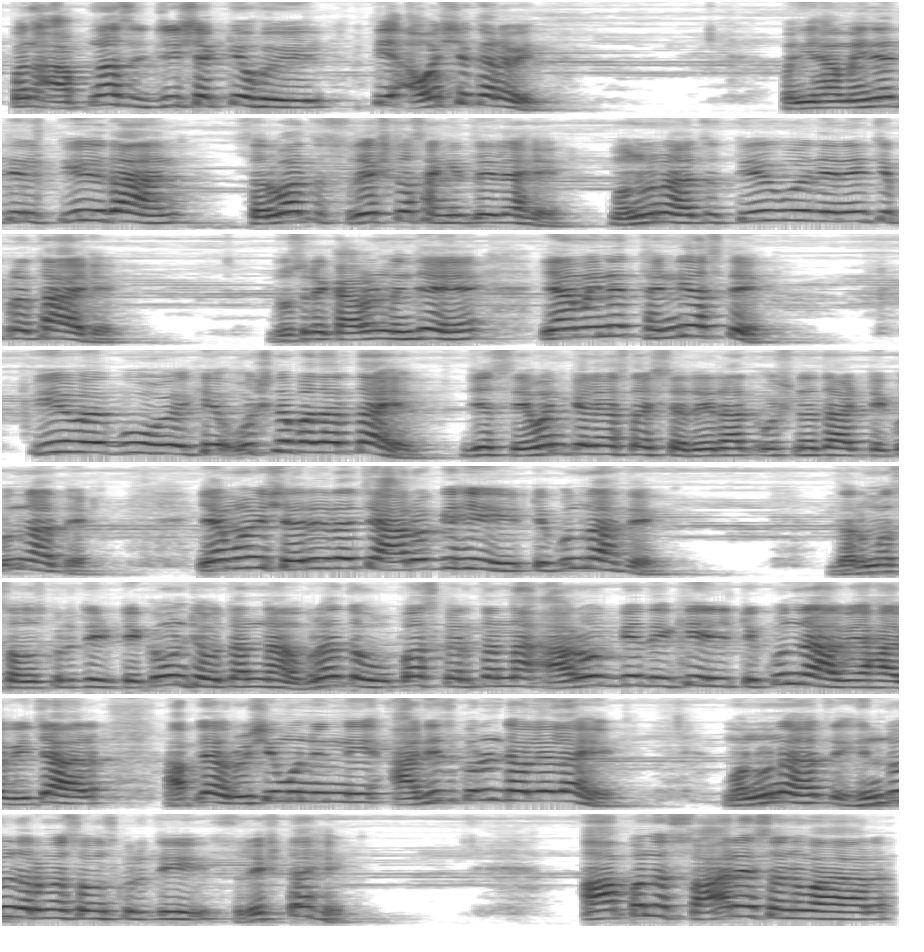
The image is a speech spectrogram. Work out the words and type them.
पण आपणास जी शक्य होईल ती अवश्य करावे. पण ह्या महिन्यातील तीळदान सर्वात श्रेष्ठ सांगितलेले आहे. म्हणूनच तिळगुळ देण्याची प्रथा आहे. दुसरे कारण म्हणजे या महिन्यात थंडी असते. तीळ व गूळ हे उष्ण पदार्थ आहेत जे सेवन केले असता शरीरात उष्णता टिकून राहते. यामुळे शरीराचे आरोग्यही टिकून राहते. धर्मसंस्कृती टिकवून ठेवताना व्रत उपवास करताना आरोग्य देखील टिकून राहावे हा विचार आपल्या ऋषीमुनींनी आधीच करून ठेवलेला आहे. म्हणूनच हिंदू धर्मसंस्कृती श्रेष्ठ आहे. आपण सारे सणवार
